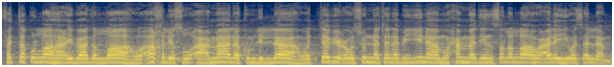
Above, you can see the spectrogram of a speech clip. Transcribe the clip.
فاتقوا الله عباد الله وأخلصوا أعمالكم لله واتبعوا سنة نبينا محمد صلى الله عليه وسلم.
